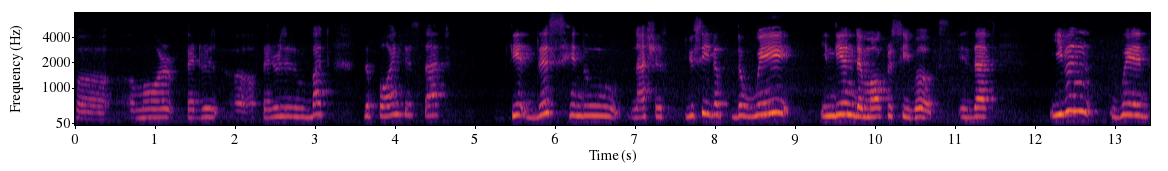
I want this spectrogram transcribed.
uh, a more federal uh, federalism, but the point is that the, this Hindu national, you see the the way Indian democracy works is that even with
